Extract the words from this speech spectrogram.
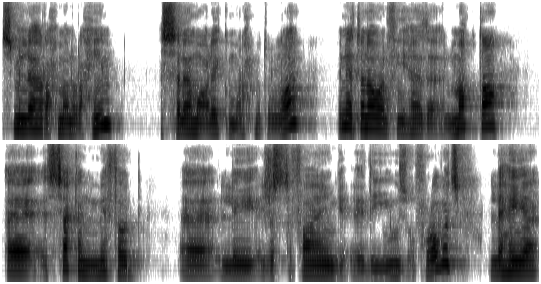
بسم الله الرحمن الرحيم السلام عليكم ورحمة الله نتناول في هذا المقطع uh, second method uh, ل justifying the use of robots اللي هي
